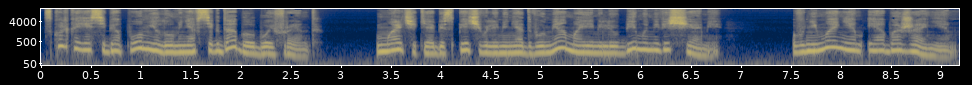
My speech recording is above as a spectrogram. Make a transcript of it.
Сколько я себя помнила, у меня всегда был бойфренд. Мальчики обеспечивали меня двумя моими любимыми вещами — вниманием и обожанием.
